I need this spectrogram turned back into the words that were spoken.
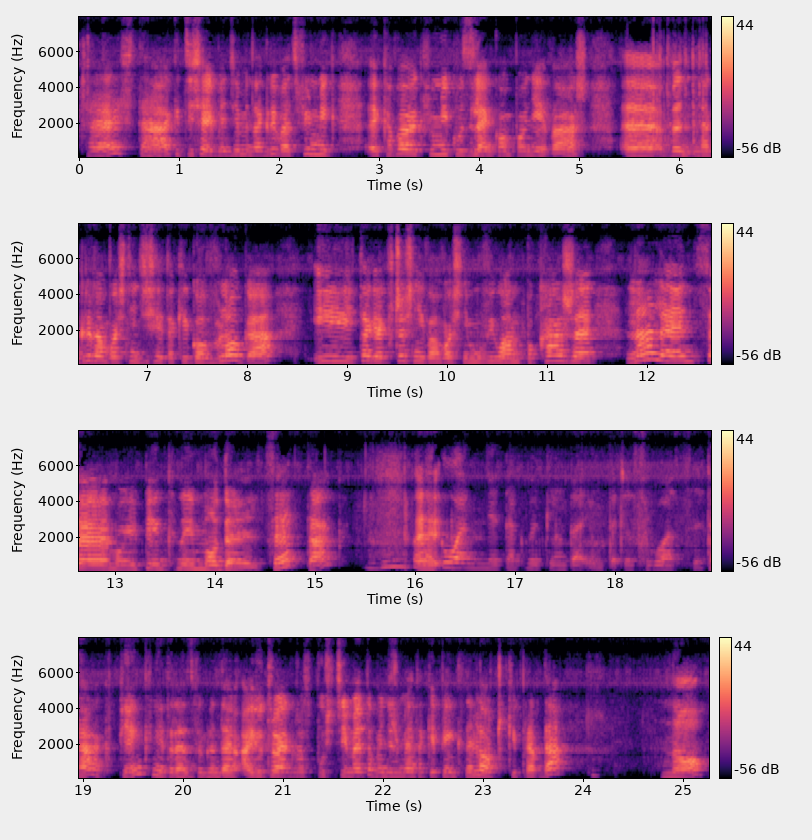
Cześć, tak. Dzisiaj będziemy nagrywać filmik, e, kawałek filmiku z Lenką, ponieważ e, nagrywam właśnie dzisiaj takiego vloga i tak jak wcześniej Wam właśnie mówiłam, pokażę na Lence mojej pięknej modelce, tak? E, Tak ładnie tak wyglądają teraz włosy. Tak, pięknie teraz wyglądają. A jutro jak rozpuścimy, to będziesz miała takie piękne loczki, prawda? No,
